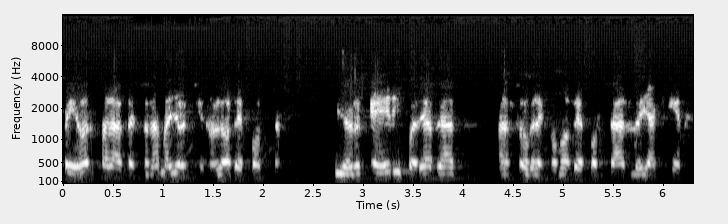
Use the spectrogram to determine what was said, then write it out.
peor para la persona mayor si no lo reporta. Y yo creo que Eri puede hablar más sobre cómo reportarlo y a quiénes.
